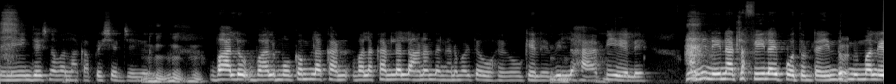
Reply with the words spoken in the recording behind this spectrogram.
నేను ఏం చేసినా వాళ్ళు నాకు అప్రిషియేట్ చేయరు. వాళ్ళు వాళ్ళ ముఖంలో కన్ వాళ్ళ కళ్ళల్లో ఆనందం కనబడితే ఓహే ఓకేలే వీళ్ళు హ్యాపీ అయ్యలే అని నేను అట్లా ఫీల్ అయిపోతుంటా ఎందుకు మిమ్మల్ని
